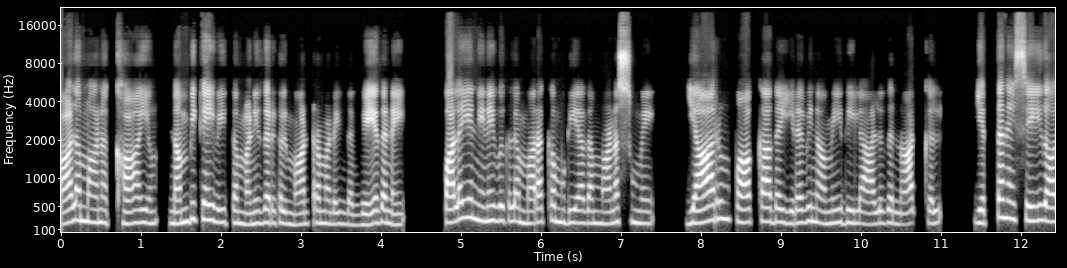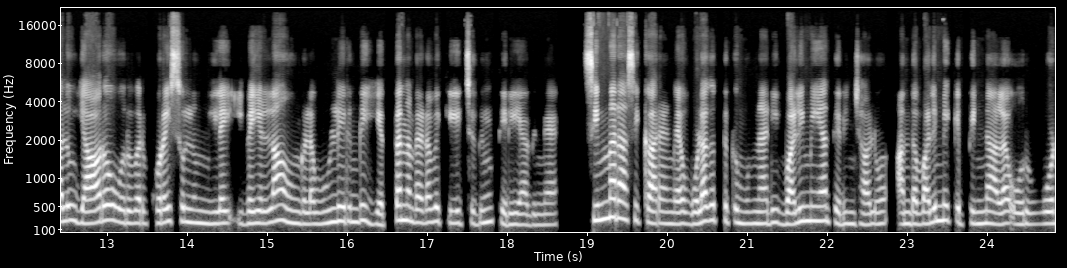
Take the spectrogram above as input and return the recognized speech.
ஆழமான காயம், நம்பிக்கை வைத்த மனிதர்கள் மாற்றமடைந்த வேதனை, பழைய நினைவுகள மறக்க முடியாத மனசுமை, யாரும் பார்க்காத இரவின் அமைதியில அழுத நாட்கள், எத்தனை செய்தாலும் யாரோ ஒருவர் குறை சொல்லும் நிலை, இவையெல்லாம் உங்கள உள்ளிருந்து எத்தன தடவ கிழிச்சதுன்னு தெரியாதுங்க. சிம்ம ராசிக்காரங்க உலகத்துக்கு முன்னாடி வலிமையா தெரிஞ்சாலும், அந்த வலிமைக்கு பின்னால ஒரு உட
